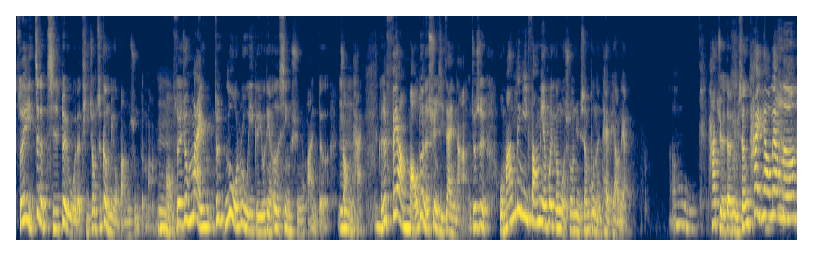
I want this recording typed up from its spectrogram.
所以这个其实对我的体重是更没有帮助的嘛。哦，所以就迈入就落入一个有点恶性循环的状态。可是非常矛盾的讯息在哪呢？就是我妈另一方面会跟我说，女生不能太漂亮。哦，他觉得女生太漂亮呢，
